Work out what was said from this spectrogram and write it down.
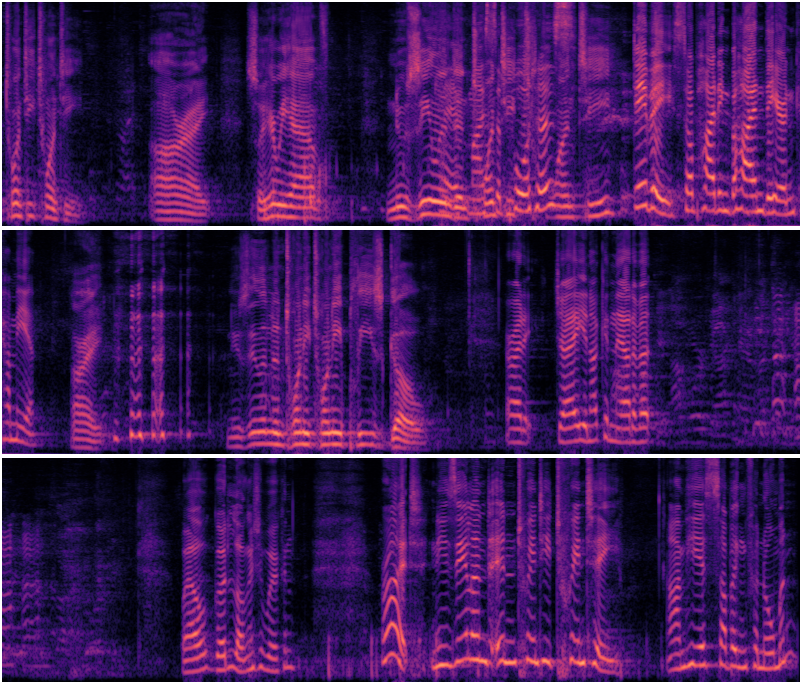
2020. All right. So here we have New Zealand Okay, in my supporters. 2020. Debbie, stop hiding behind there and come here. All right. New Zealand in 2020, please go. All righty, Jay, you're not getting out of it. Well, good, long as you're working. Right, New Zealand in 2020. I'm here subbing for Norman,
